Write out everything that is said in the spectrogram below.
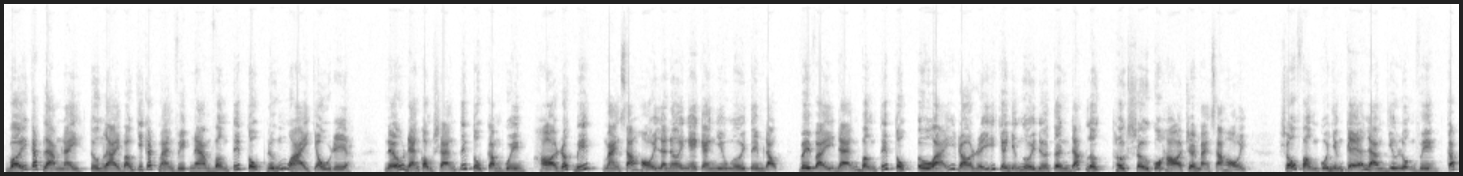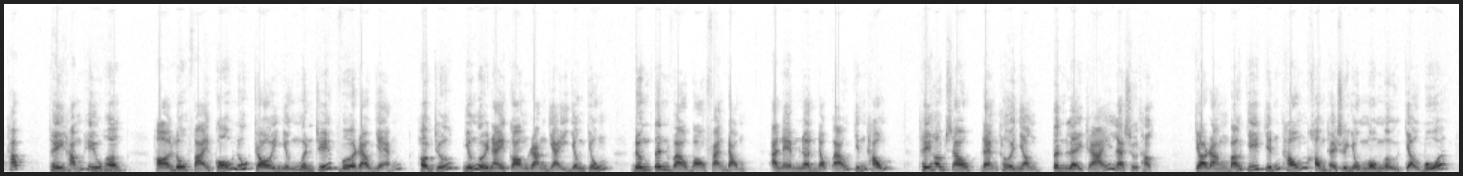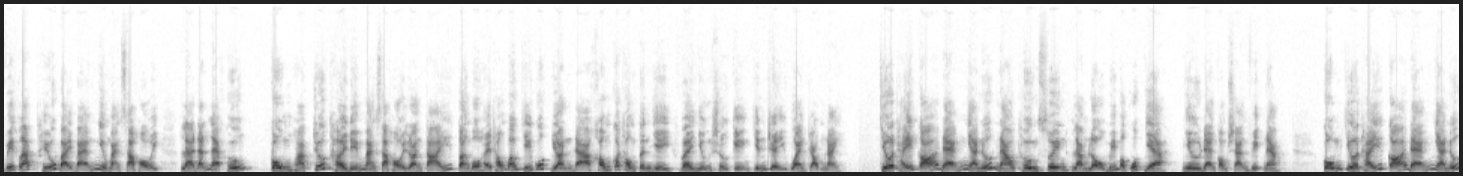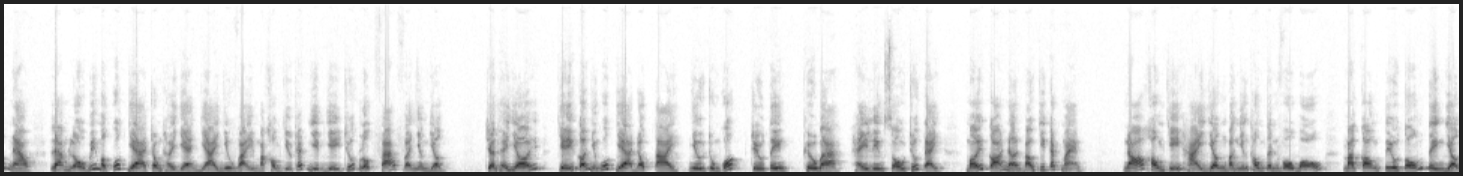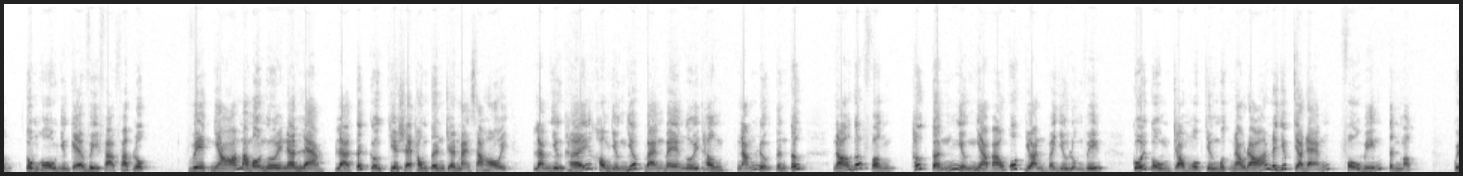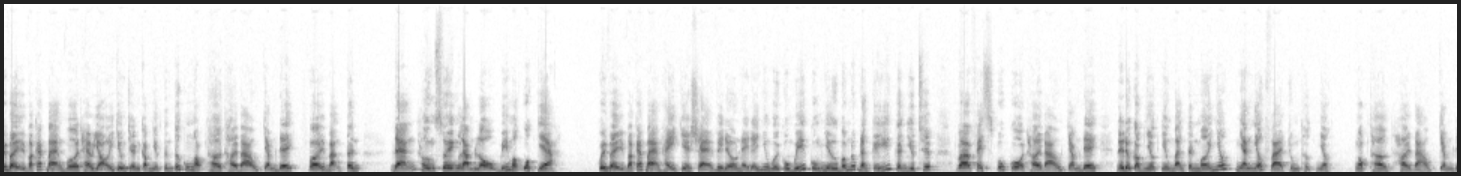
Với cách làm này, tương lai báo chí cách mạng Việt Nam vẫn tiếp tục đứng ngoài chầu rìa. Nếu đảng Cộng sản tiếp tục cầm quyền, họ rất biết mạng xã hội là nơi ngày càng nhiều người tìm đọc. Vì vậy, đảng vẫn tiếp tục ưu ái rò rỉ cho những người đưa tin đắc lực thực sự của họ trên mạng xã hội số phận của những kẻ làm dư luận viên cấp thấp thì hẩm hiu hơn. Họ luôn phải cố nuốt trôi những minh triết vừa rao giảng. Hôm trước, những người này còn răng dạy dân chúng, đừng tin vào bọn phản động, anh em nên đọc báo chính thống. Thì hôm sau, đảng thừa nhận tin lệ trái là sự thật. Cho rằng báo chí chính thống không thể sử dụng ngôn ngữ chợ búa, viết lách thiếu bài bản như mạng xã hội là đánh lạc hướng Cùng hoặc trước thời điểm mạng xã hội loan tải, toàn bộ hệ thống báo chí quốc doanh đã không có thông tin gì về những sự kiện chính trị quan trọng này. Chưa thấy có đảng nhà nước nào thường xuyên làm lộ bí mật quốc gia như đảng Cộng sản Việt Nam. Cũng chưa thấy có đảng nhà nước nào làm lộ bí mật quốc gia trong thời gian dài như vậy mà không chịu trách nhiệm gì trước luật pháp và nhân dân. Trên thế giới, chỉ có những quốc gia độc tài như Trung Quốc, Triều Tiên, Cuba hay Liên Xô trước đây mới có nền báo chí cách mạng. Nó không chỉ hại dân bằng những thông tin vô bổ, mà còn tiêu tốn tiền dân, tung hô những kẻ vi phạm pháp luật. Việc nhỏ mà mọi người nên làm là tích cực chia sẻ thông tin trên mạng xã hội. Làm như thế không những giúp bạn bè người thân nắm được tin tức, nó góp phần thức tỉnh những nhà báo quốc doanh và dư luận viên. Cuối cùng trong một chừng mực nào đó nó giúp cho đảng phổ biến tin mật. Quý vị và các bạn vừa theo dõi chương trình cập nhật tin tức của Ngọc Thơ thời báo chấm D với bản tin Đảng thường xuyên làm lộ bí mật quốc gia. Quý vị và các bạn hãy chia sẻ video này để nhiều người cùng biết cũng như bấm nút đăng ký kênh YouTube và Facebook của thời báo chấm D để được cập nhật những bản tin mới nhất, nhanh nhất và trung thực nhất. Ngọc Thơ thời báo chấm D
